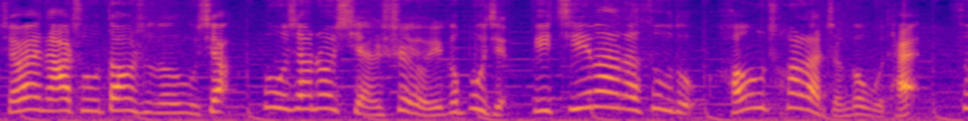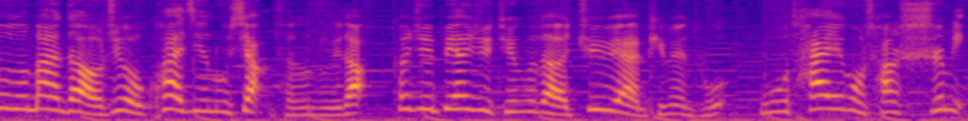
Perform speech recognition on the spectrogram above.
小白拿出当时的录像，录像中显示有一个布景以极慢的速度横穿了整个舞台，速度慢到只有快进录像才能注意到。根据编剧提供的剧院平面图，舞台一共长十米，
